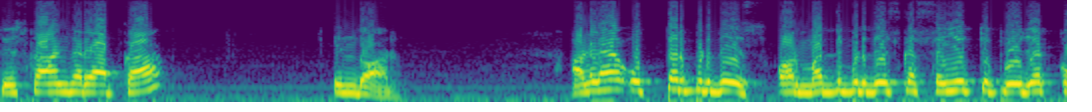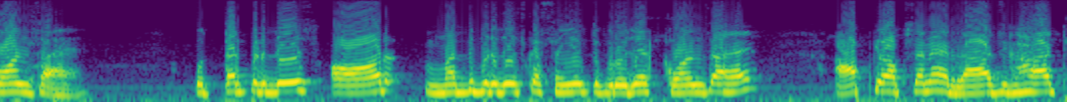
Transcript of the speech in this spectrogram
तो इसका आंसर है आपका इंदौर। अगला है उत्तर प्रदेश और मध्य प्रदेश का संयुक्त प्रोजेक्ट कौन सा है? उत्तर प्रदेश और मध्य प्रदेश का संयुक्त प्रोजेक्ट कौन सा है? आपके ऑप्शन है राजघाट,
